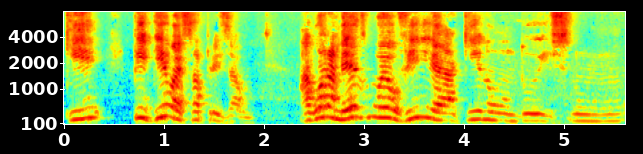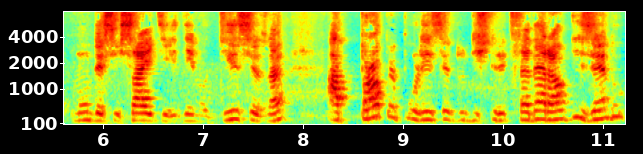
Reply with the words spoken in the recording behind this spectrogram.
que pediu essa prisão. Agora mesmo eu vi aqui num, dos, num, num desses sites de notícias né, a própria Polícia do Distrito Federal dizendo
